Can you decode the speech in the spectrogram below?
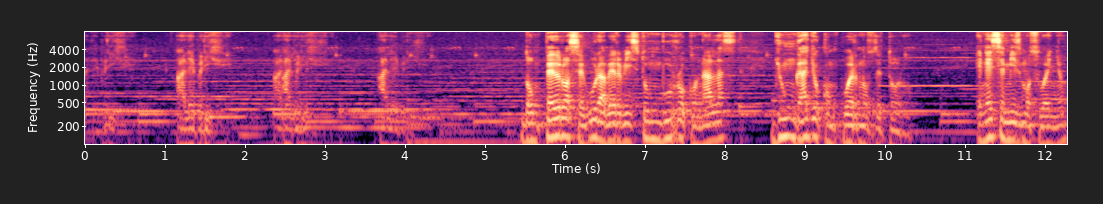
Alebrije, alebrije, alebrije, alebrije. Don Pedro asegura haber visto un burro con alas y un gallo con cuernos de toro. En ese mismo sueño,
